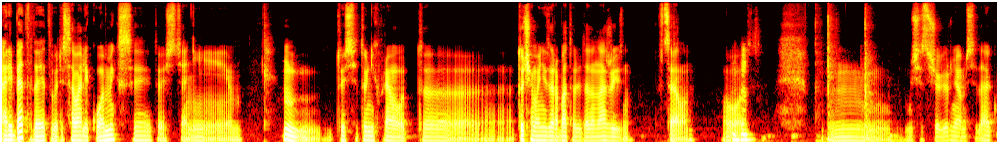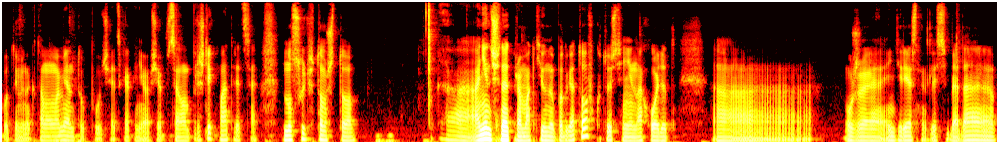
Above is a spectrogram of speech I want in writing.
ребята до этого рисовали комиксы, то есть они... Ну, то есть это у них прям вот э, то, чем они зарабатывали тогда на жизнь в целом. Вот. Мы сейчас еще вернемся, да, вот именно к тому моменту, получается, как они вообще в целом пришли к матрице. Но суть в том, что они начинают прям активную подготовку, то есть они находят а, уже интересные для себя, да,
